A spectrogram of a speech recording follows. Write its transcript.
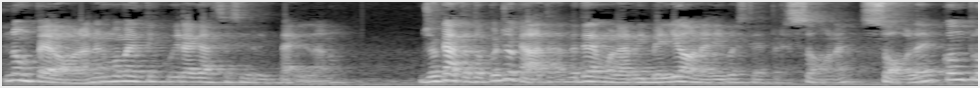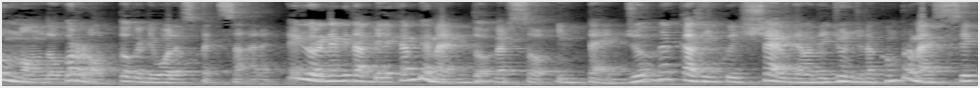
non per ora, nel momento in cui i ragazzi si ribellano. Giocata dopo giocata vedremo la ribellione di queste persone, sole, contro un mondo corrotto che li vuole spezzare e il loro inevitabile cambiamento verso il peggio nel caso in cui scelgano di giungere a compromessi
